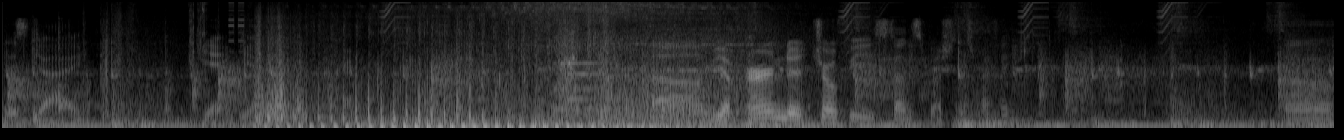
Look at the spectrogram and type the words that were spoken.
This guy. Yeah, yeah. Okay. Um, you have earned a trophy, stun specialist, I think. Um,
